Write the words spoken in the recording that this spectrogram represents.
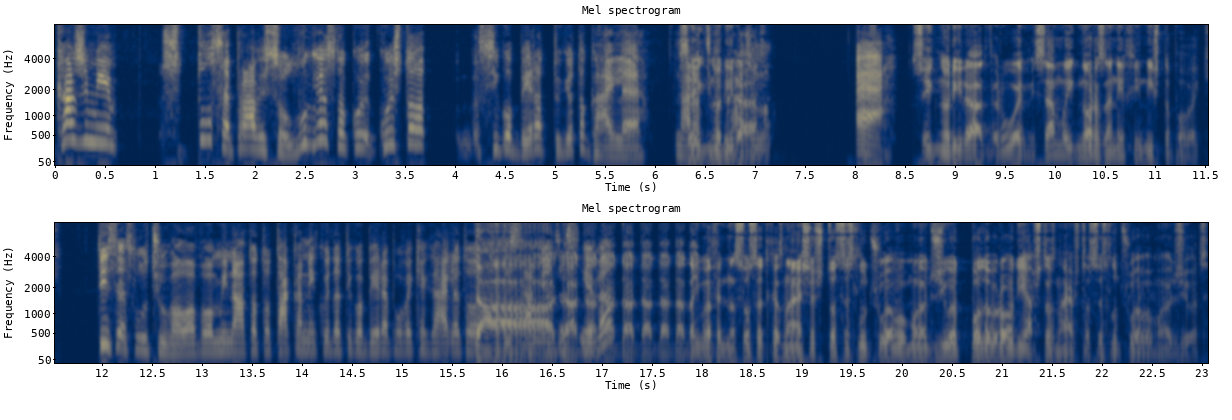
Кажи ми, што се прави со луѓе со кои, кои што си го берат туѓото гајле? игнорираат. кажано? Се игнорираат, верувај ми, само игнор за нив и ништо повеќе. ти се случувало во минатото така некој да ти го бере повеќе гајлето ти Да, самиот за да, себе? да, да, да, да, да, да. Имав една соседка, знаеше што се случува во мојот живот подобро од ја што знаев што се случува во мојот живот.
